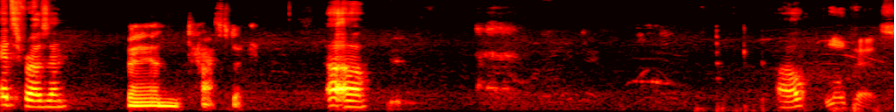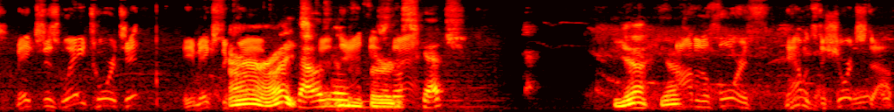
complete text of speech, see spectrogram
It's frozen. Fantastic. Uh oh. Oh, Lopez makes his way towards it. He makes the All grab. right. that was a In third. little sketch. Yeah, yeah. Out of the fourth. Now it's the shortstop.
